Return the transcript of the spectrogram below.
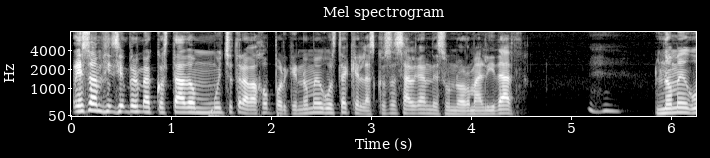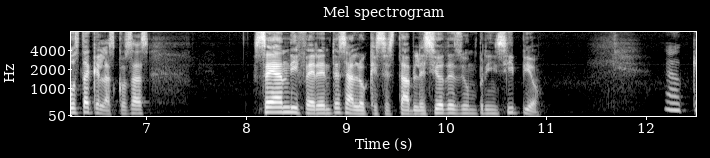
Eso a mí siempre me ha costado mucho trabajo porque no me gusta que las cosas salgan de su normalidad. No me gusta que las cosas sean diferentes a lo que se estableció desde un principio. Ok.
